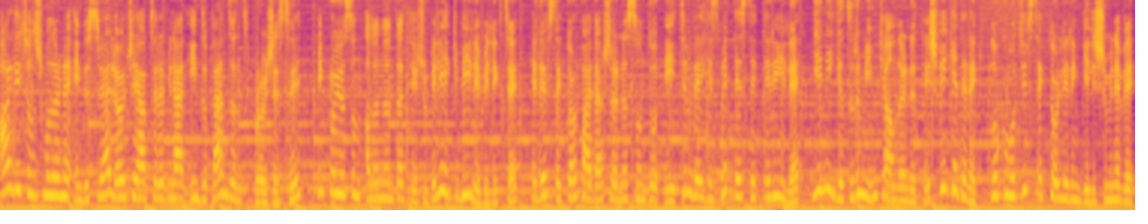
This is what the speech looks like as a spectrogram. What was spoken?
ARGE çalışmalarını endüstriyel ölçeğe aktarabilen Independent projesi, mikroyosun alanında tecrübeli ekibiyle birlikte hedef sektör paydaşlarına sunduğu eğitim ve hizmet destekleriyle yeni yatırım imkanlarını teşvik ederek lokomotif sektörlerin gelişimine ve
